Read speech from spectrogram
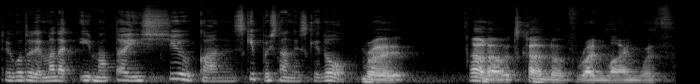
ということで、まだいまた1週間スキップしたんですけど、 Right. I don't know. It's kind of right in line with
